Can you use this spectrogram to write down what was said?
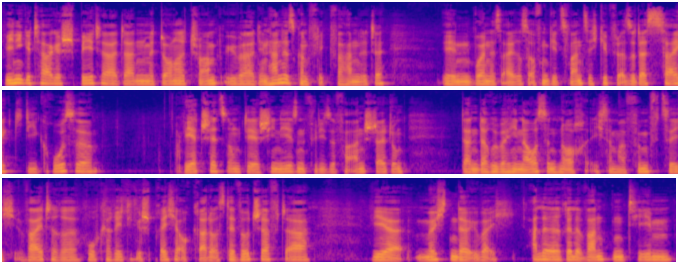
wenige Tage später dann mit Donald Trump über den Handelskonflikt verhandelte in Buenos Aires auf dem G20-Gipfel. Also das zeigt die große Wertschätzung der Chinesen für diese Veranstaltung, dann darüber hinaus sind noch, ich sag mal, 50 weitere hochkarätige Sprecher, auch gerade aus der Wirtschaft da. Wir möchten da über alle relevanten Themen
